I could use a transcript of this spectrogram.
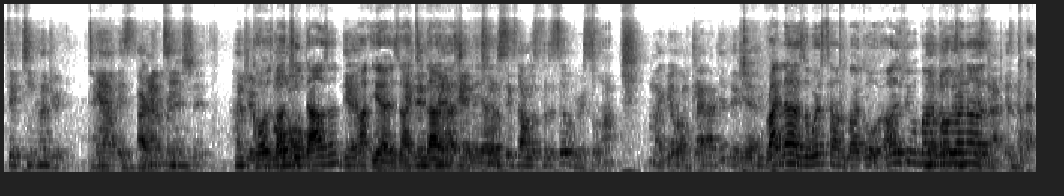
fifteen hundred. Now it's Mm. I remember nineteen that shit. hundred. Goes for by gold. two thousand. Yeah. yeah, it's like and two then thousand. now, I said and yeah. twenty six dollars for the silver. So I'm, I'm like, yo, I'm glad I did that Yeah. shit. Right now is the worst time to buy gold. All these people no, buying no, gold it's, right now. It's not. It's not.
